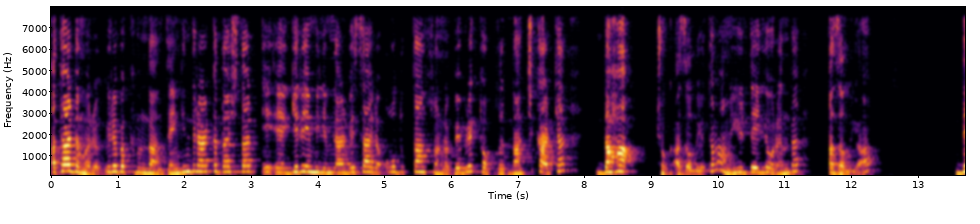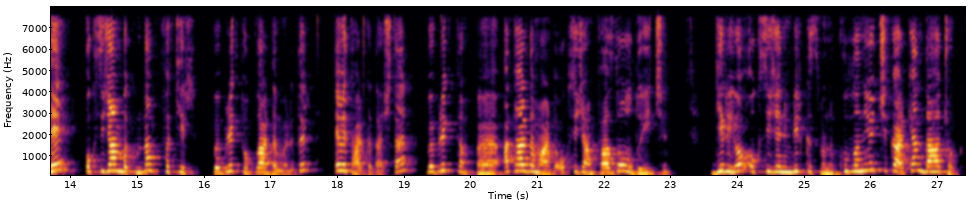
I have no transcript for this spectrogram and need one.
atar damarı üre bakımından zengindir arkadaşlar. E, e, geri emilimler vesaire olduktan sonra böbrek toplarından çıkarken daha çok azalıyor tamam mı? %50 oranında azalıyor. D oksijen bakımından fakir böbrek toplar damarıdır. Evet arkadaşlar böbrek tam, e, atar damarda oksijen fazla olduğu için giriyor oksijenin bir kısmını kullanıyor çıkarken daha çok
